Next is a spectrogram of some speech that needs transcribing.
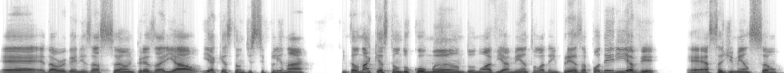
é, da organização empresarial e a questão disciplinar. Então, na questão do comando, no aviamento lá da empresa, poderia haver é, essa dimensão.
